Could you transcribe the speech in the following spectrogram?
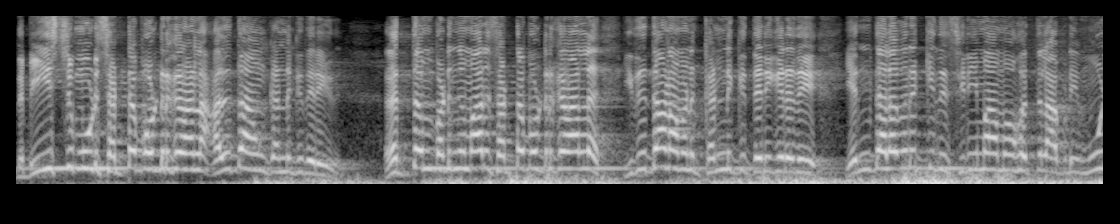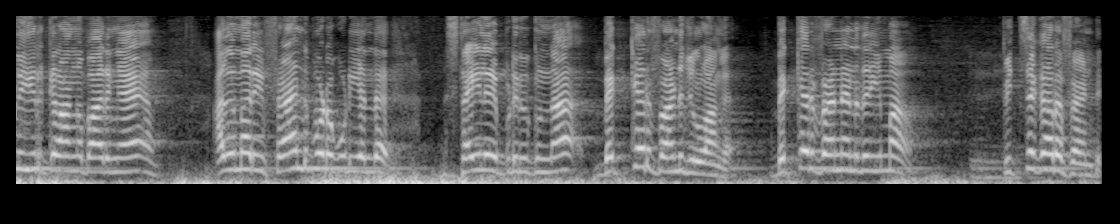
இந்த பீஸ்ட் மூடு சட்டை போட்டிருக்கிறான்ல அதுதான் அவன் கண்ணுக்கு தெரியுது. ரத்தம் படிஞ்ச மாதிரி சட்டை போட்டிருக்கிறான்ல இதுதான் அவனுக்கு கண்ணுக்கு தெரிகிறது. எந்த அளவிற்கு இந்த சினிமா மோகத்தில் அப்படி மூழ்கி இருக்கிறாங்க பாருங்க. அது மாதிரி ஃபேண்ட் போடக்கூடிய அந்த ஸ்டைல எப்படி இருக்கும்னா பெக்கர் ஃபேண்ட் சொல்லுவாங்க. பெக்கர் ஃபேண்ட் என்ன தெரியுமா? பிச்சைக்கார ஃபேண்ட்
